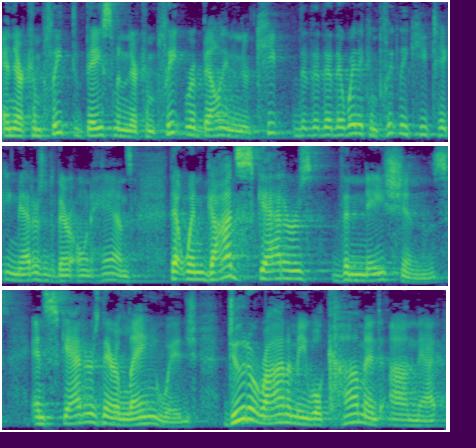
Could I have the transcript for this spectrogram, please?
and their complete debasement and their complete rebellion and their, keep, their, their way they completely keep taking matters into their own hands that when God scatters the nations and scatters their language, Deuteronomy will comment on that.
